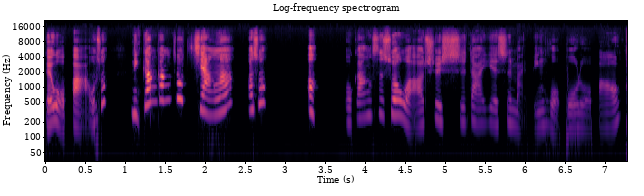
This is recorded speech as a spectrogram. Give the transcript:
给我爸。我说你刚刚就讲了。他说哦，我刚刚是说我要去师大夜市买冰火菠萝包。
